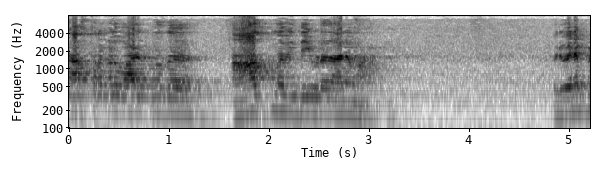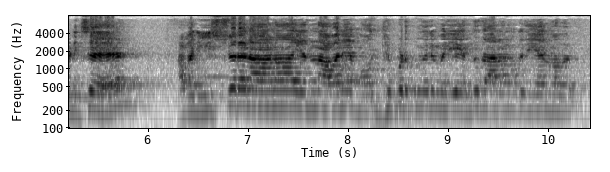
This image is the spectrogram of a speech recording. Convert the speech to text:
ശാസ്ത്രങ്ങൾ വാഴ്ത്തുന്നത് ആത്മവിദ്യയുടെ ദാനമാണ്. ഒരുവനെ പിടിച്ച് അവൻ ഈശ്വരനാണ് എന്ന് അവനെ ബോധ്യപ്പെടുത്തുന്നതിലും വലിയ എന്ത് ദാനം നമുക്ക് ചെയ്യാനുള്ളത്?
